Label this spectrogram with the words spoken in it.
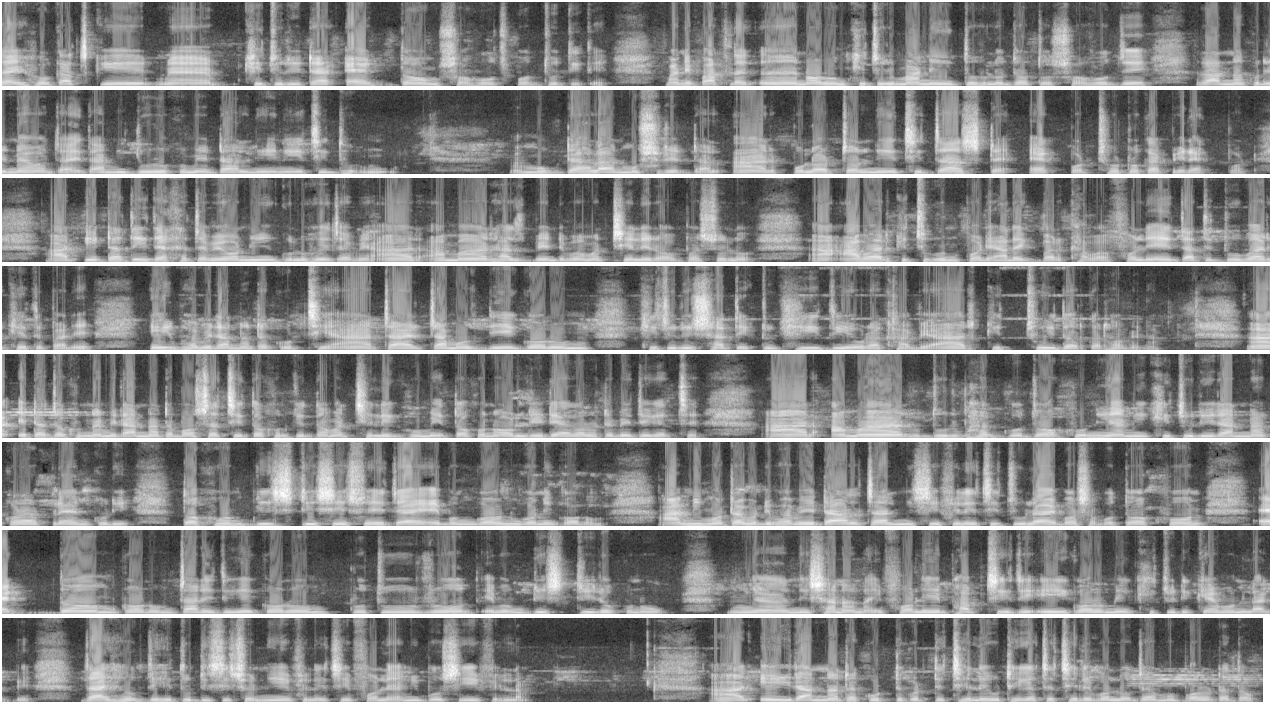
যাই হোক, আজকে খিচুড়িটা একদম সহজ পদ্ধতিতে। মানে পাতলা নরম খিচুড়ি মানেই তো হলো যত সহজে রান্না করে নেওয়া যায়। আমি দু রকমের ডাল নিয়ে নিয়েছি মুগ ডাল আর মুসুরের ডাল। আর পোলার চল নিয়েছি জাস্ট এক পট, ছোটো কাপের এক পট। আর এটাতেই দেখা যাবে অনেকগুলো হয়ে যাবে। আর আমার হাজব্যান্ড এবং আমার ছেলের অভ্যাস হলো আবার কিছুক্ষণ পরে আরেকবার খাওয়া। ফলে যাতে দুবার খেতে পারে, এইভাবে রান্নাটা করছি। আর চার চামচ দিয়ে গরম খিচুড়ির সাথে একটু ঘি দিয়ে ওরা খাবে। আর কিচ্ছুই দরকার হবে না। এটা যখন আমি রান্নাটা বসাচ্ছি, তখন কিন্তু আমার ছেলে ঘুমে তখন অলরেডি এগারোটা বেজে গেছে। আর আমার দুর্ভাগ্য, যখনই আমি খিচুড়ি রান্না করার প্ল্যান করি, তখন বৃষ্টি শেষ হয়ে যায় এবং গনগনে গরম। আমি মোটামুটিভাবে ডাল চাল মিশিয়ে ফেলেছি, চুলায় বসাবো। তখন একদম গরম, চারিদিকে গরম, প্রচুর রোদ এবং বৃষ্টিরও কোনো নিশানা নাই। ফলে ভাবছি যে এই গরমে খিচুড়ি কেমন লাগবে? যাই হোক যেহেতু ডিসিশন নিয়ে ফেলেছি ফলে আমি বসিয়েই ফেললাম। আর এই রান্নাটা করতে করতে ছেলে উঠে গেছে। ছেলে বলল যে আমি পরোটা দাও।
